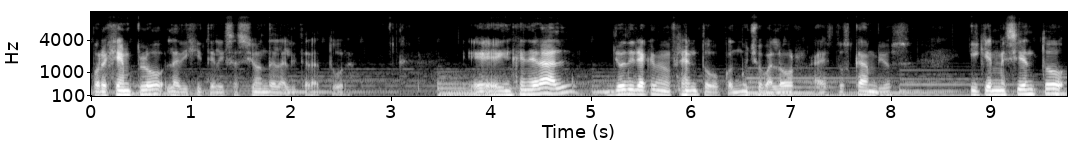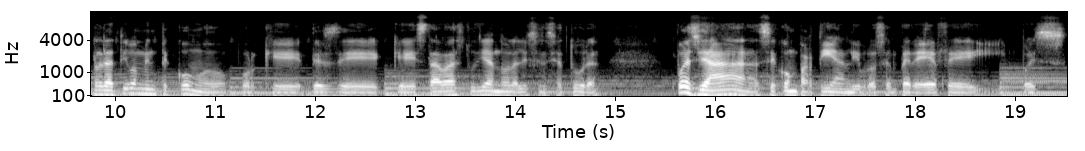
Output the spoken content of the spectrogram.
Por ejemplo, la digitalización de la literatura. Eh, en general, yo diría que me enfrento con mucho valor a estos cambios y que me siento relativamente cómodo porque desde que estaba estudiando la licenciatura, pues ya se compartían libros en PDF y pues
